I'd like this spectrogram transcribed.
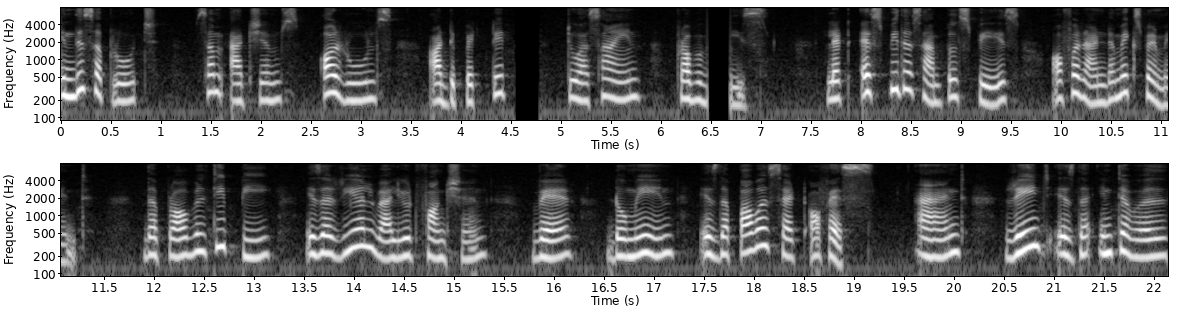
In this approach, some axioms or rules are depicted to assign probabilities. Let S be the sample space of a random experiment. The probability p is a real valued function where domain is the power set of S and range is the interval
